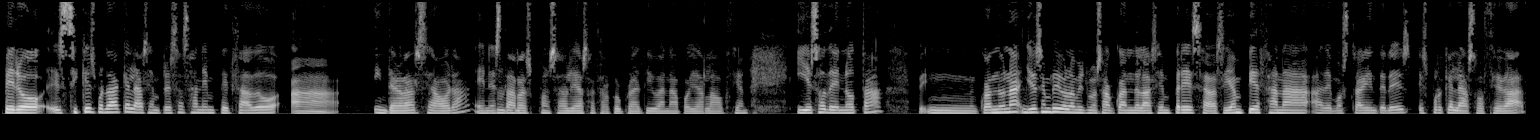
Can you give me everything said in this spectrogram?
Pero eh, sí que es verdad que las empresas han empezado a integrarse ahora en esta responsabilidad social corporativa en apoyar la adopción. Y eso denota mm, cuando una yo siempre digo lo mismo o sea cuando las empresas ya empiezan a, demostrar interés es porque la sociedad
